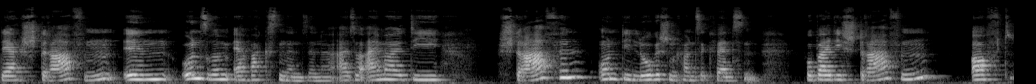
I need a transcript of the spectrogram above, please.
der Strafen in unserem Erwachsenensinne. Also einmal die Strafen und die logischen Konsequenzen. Wobei die Strafen oft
